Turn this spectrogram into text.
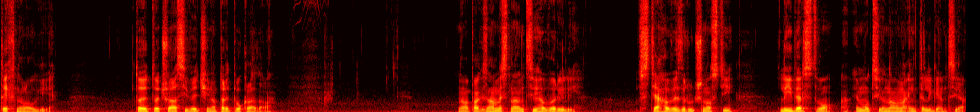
technológie. To je to, čo asi väčšina predpokladala. No a pak zamestnanci hovorili vzťahové zručnosti, líderstvo a emocionálna inteligencia.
